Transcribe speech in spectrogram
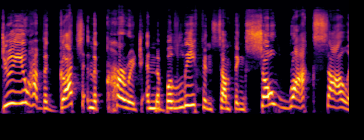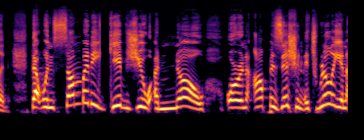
Do you have the guts and the courage and the belief in something so rock solid that when somebody gives you a no or an opposition, it's really an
